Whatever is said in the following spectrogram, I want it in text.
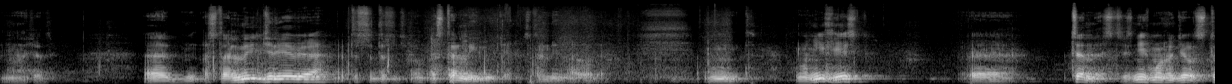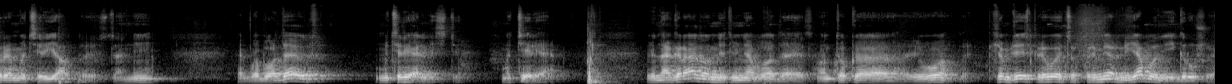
Значит, э, остальные деревья, это, остальные люди, остальные народы. Вот. У них есть э, ценность, из них можно делать стройматериал, то есть они как бы обладают материальностью. Материя. Виноград он этим не обладает. Он только его... Причем здесь приводится в пример не яблони и груши,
